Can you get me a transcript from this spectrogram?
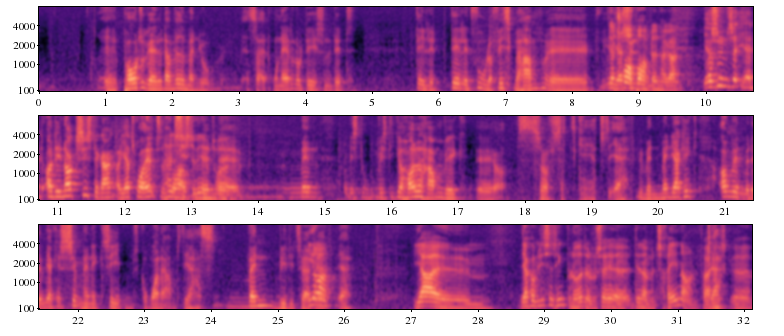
øh, Portugal, der ved man jo, altså at Ronaldo, det er sådan lidt, det er lidt, det er lidt fugl og fisk med ham. Øh, Jeg, tror synes, på ham den her gang. Jeg synes, at, og det er nok sidste gang, og jeg tror altid på sidste ham. VM, men, tror jeg. Øh, men hvis, du, hvis de kan holde ham væk, øh, så, så kan jeg, ja, men, men jeg kan ikke omvendt med dem, jeg kan simpelthen ikke se dem score nærmest. Jeg har vanvittigt svært Iran? Ja. Jeg, øh, jeg kom lige til at tænke på noget, da du sagde øh, det der med træneren, faktisk. Ja. Øh,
